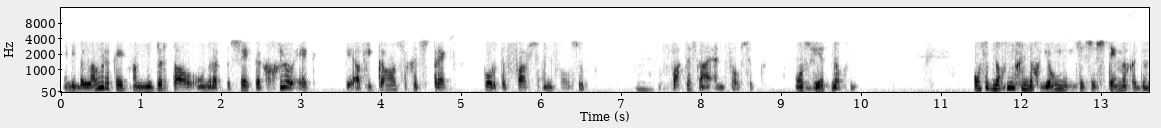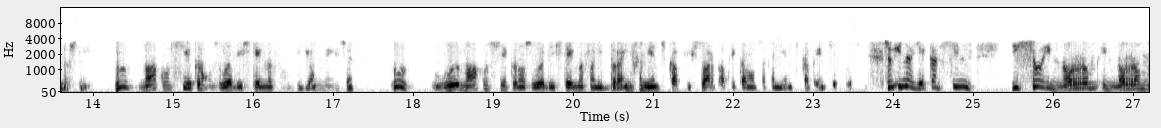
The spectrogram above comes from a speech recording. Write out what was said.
en die belangrikheid van moedertaal onderrig besef, ek glo ek die Afrikaanse gesprek kort 'n vars invalshoek. Wat is daai invalshoek? Ons weet nog nie. Ons het nog nie genoeg jong mense se stemme gedoen ons nie. Hoe maak ons seker ons hoor die stemme van die jong mense? Hoe hoe maak ons seker ons hoor die stemme van die bruin gemeenskap, die swart Afrikaanse gemeenskap en so voort. So Ina, jy kan sien dis so enorm enorm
